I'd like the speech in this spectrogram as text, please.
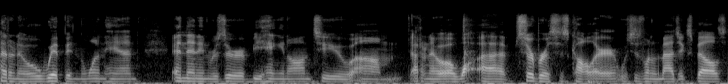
I don't know a whip in the one hand, and then in reserve be hanging on to um, I don't know a uh, Cerberus's collar, which is one of the magic spells,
